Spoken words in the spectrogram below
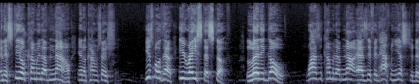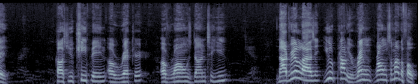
and it's still coming up now in a conversation. You're supposed to have erased that stuff, let it go. Why is it coming up now as if it happened yesterday? Because you're keeping a record of wrongs done to you, not realizing you probably wronged some other folk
